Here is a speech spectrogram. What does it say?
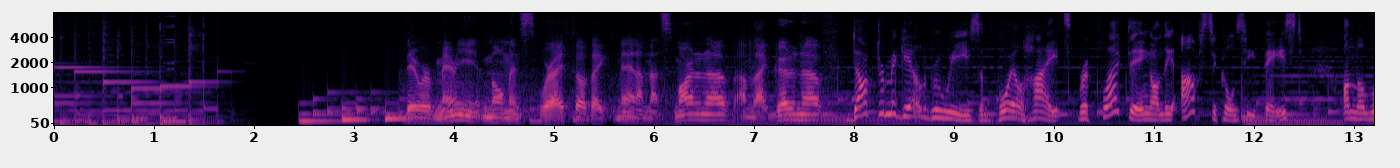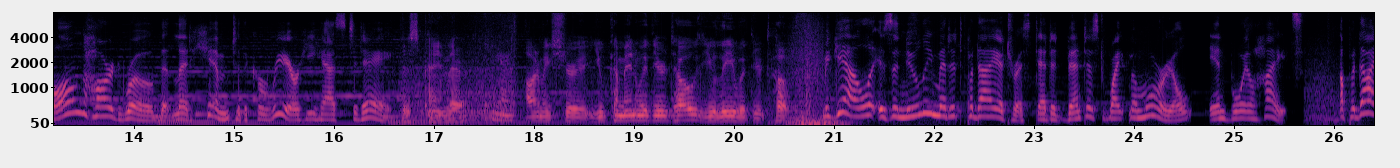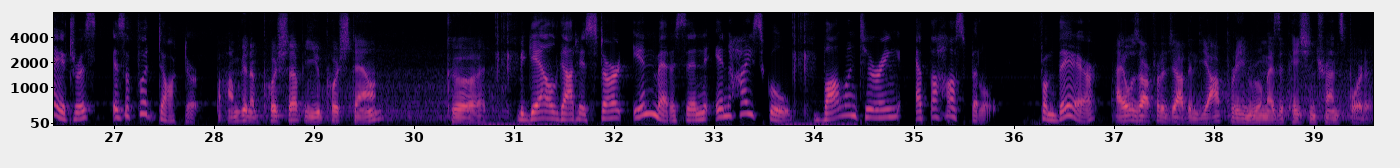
There were many moments where I felt like, man, I'm not smart enough, I'm not good enough. Dr. Miguel Ruiz of Boyle Heights reflecting on the obstacles he faced on the long, hard road that led him to the career he has today. There's pain there. Yeah. I want to make sure you come in with your toes, you leave with your toes. Miguel is a newly minted podiatrist at Adventist White Memorial in Boyle Heights. A podiatrist is a foot doctor. I'm going to push up and you push down. Good. Miguel got his start in medicine in high school, volunteering at the hospital. From there, I was offered a job in the operating room as a patient transporter.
